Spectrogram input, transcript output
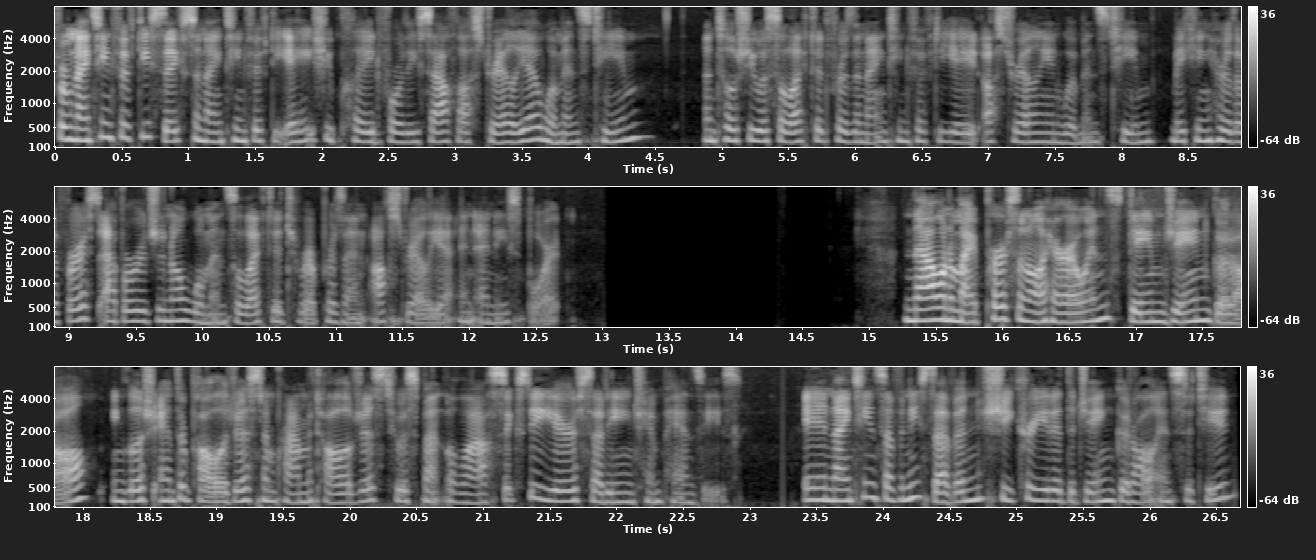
From 1956 to 1958, she played for the South Australia women's team until she was selected for the 1958 Australian women's team, making her the first Aboriginal woman selected to represent Australia in any sport. Now, one of my personal heroines, Dame Jane Goodall, English anthropologist and primatologist who has spent the last 60 years studying chimpanzees. In 1977, she created the Jane Goodall Institute,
